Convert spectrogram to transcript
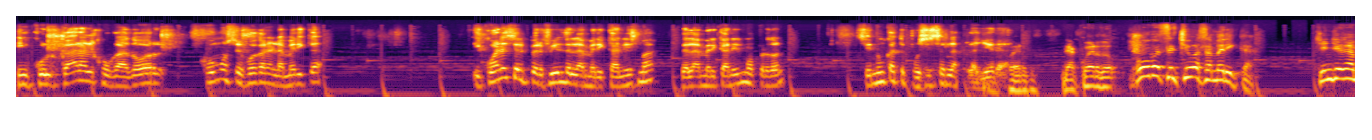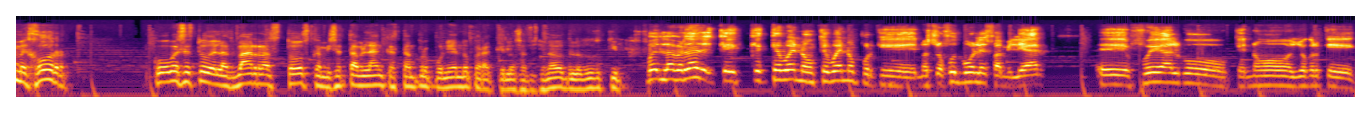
inculcar al jugador, cómo se juega en el América y cuál es el perfil del americanismo, del americanismo, perdón, si nunca te pusiste la playera. De acuerdo, de acuerdo. ¿Cómo ves el Chivas América? ¿Quién llega mejor? ¿Cómo ves esto de las barras? Todos camiseta blanca están proponiendo para que los aficionados de los dos equipos. Pues la verdad, que, qué bueno, qué bueno, porque nuestro fútbol es familiar. Eh, fue algo que no, yo creo que,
